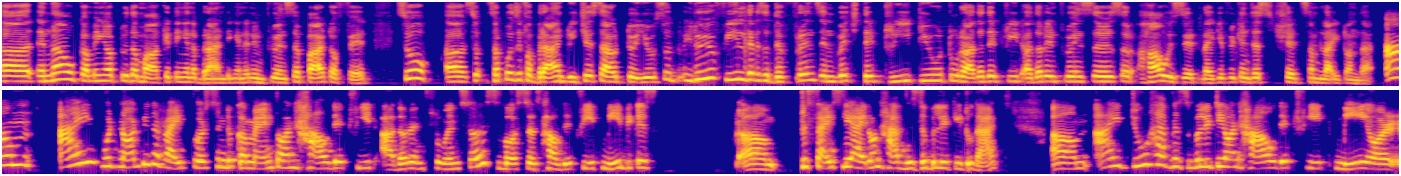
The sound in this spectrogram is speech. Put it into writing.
uh, and now coming up to the marketing and the branding and an influencer part of it. So, uh, so suppose if a brand reaches out to you so do you feel there is a difference in which they treat you to rather they treat other influencers or how is it? Like if you can just shed some light on that. Um I would not be the right person to comment on how they treat other influencers versus how they treat me because um, precisely I don't have visibility to that. Um, I do have visibility on how they treat me or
